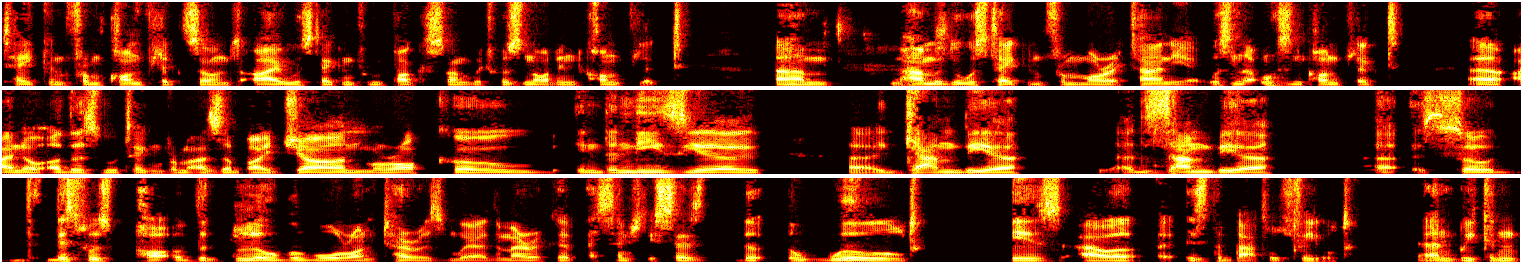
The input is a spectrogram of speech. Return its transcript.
taken from conflict zones. I was taken from Pakistan, which was not in conflict. Um, Muhammad was taken from Mauritania, was not was in conflict. Uh, I know others who were taken from Azerbaijan, Morocco, Indonesia, Gambia, uh, Zambia. Uh, so th- this was part of the global war on terrorism, where America essentially says that the world is our is the battlefield, and we can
